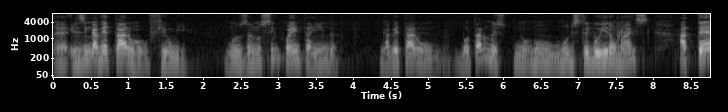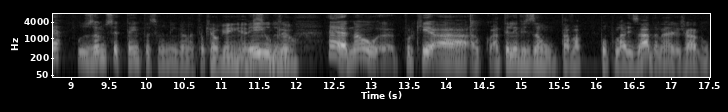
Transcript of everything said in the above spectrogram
É, eles engavetaram o filme nos anos 50 ainda. Engavetaram, botaram no, não, não distribuíram mais até os anos 70, se não me engano, até o Que alguém meio dos anos. É, não, é, porque a, a, a televisão estava popularizada, né, já no-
